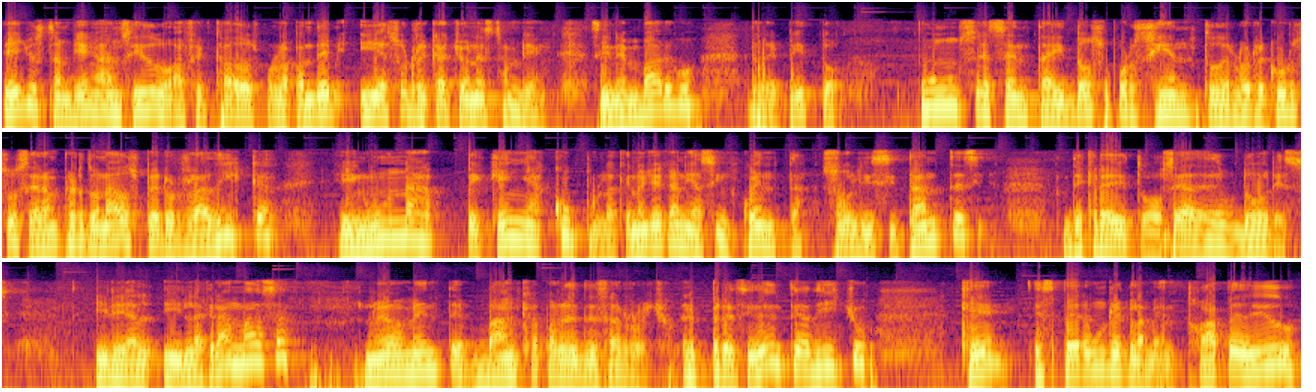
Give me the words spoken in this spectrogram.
Ellos también han sido afectados por la pandemia y esos ricachones también. Sin embargo, repito, un 62% de los recursos serán perdonados, pero radica en una pequeña cúpula que no llega ni a 50 solicitantes de crédito, o sea, de deudores. Y la, la gran masa, nuevamente, banca para el desarrollo. El presidente ha dicho que espera un reglamento. Ha pedido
